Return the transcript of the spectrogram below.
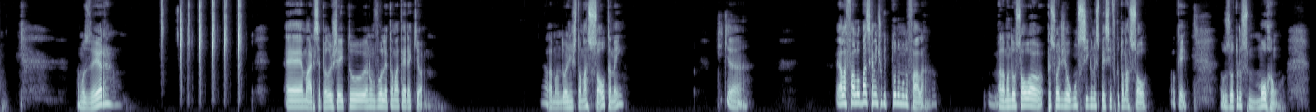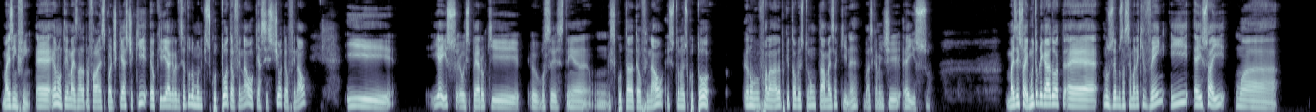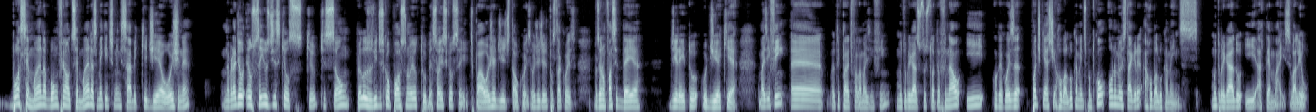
Vamos ver. É, Márcia, pelo jeito eu não vou ler tua matéria aqui, ó. Ela mandou a gente tomar sol também. O que, que é? Ela falou basicamente o que todo mundo fala. Ela mandou só a pessoa de algum signo específico tomar sol. Ok. Os outros morram. Mas enfim, é, eu não tenho mais nada para falar nesse podcast aqui. Eu queria agradecer a todo mundo que escutou até o final, ou que assistiu até o final. E, e é isso. Eu espero que vocês tenham escutado até o final. E se tu não escutou, eu não vou falar nada porque talvez tu não tá mais aqui, né? Basicamente é isso. Mas é isso aí. Muito obrigado. É, nos vemos na semana que vem. E é isso aí. Uma boa semana, bom final de semana. Se bem que a gente nem sabe que dia é hoje, né? Na verdade, eu, eu sei os dias que, eu, que, que são pelos vídeos que eu posto no YouTube. É só isso que eu sei. Tipo, ah, hoje é dia de tal coisa, hoje é dia de postar coisa. Mas eu não faço ideia direito o dia que é. Mas enfim, é... eu tenho que parar de falar mais enfim. Muito obrigado se tu estou até o final e qualquer coisa, podcast.lucamendes.com ou no meu Instagram, lucamendes. Muito obrigado e até mais. Valeu!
